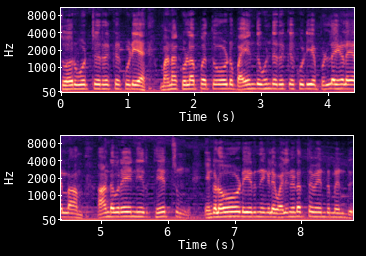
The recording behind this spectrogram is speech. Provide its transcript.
சோர்வுற்று இருக்கக்கூடிய மனக்குழப்பத்தோடு பயந்து கொண்டு இருக்கக்கூடிய பிள்ளைகளை எல்லாம் ஆண்டவரே நீர் தேற்றும். எங்களோடு இருந்து எங்களை வழிநடத்த வேண்டும் என்று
